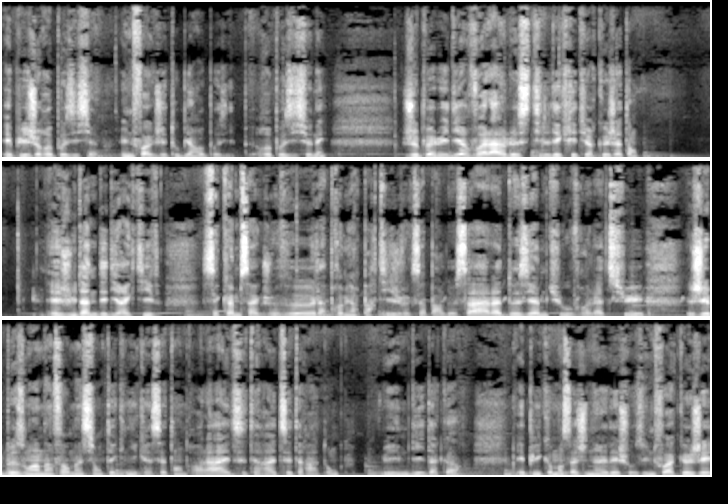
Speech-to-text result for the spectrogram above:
Et puis je repositionne. Une fois que j'ai tout bien repositionné, je peux lui dire voilà le style d'écriture que j'attends. Et je lui donne des directives. C'est comme ça que je veux. La première partie, je veux que ça parle de ça. La deuxième, tu ouvres là-dessus. J'ai besoin d'informations techniques à cet endroit-là, etc., etc. Donc, lui, il me dit d'accord. Et puis, il commence à générer des choses. Une fois que j'ai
